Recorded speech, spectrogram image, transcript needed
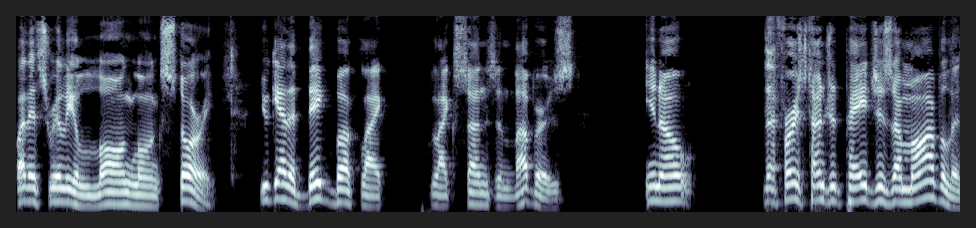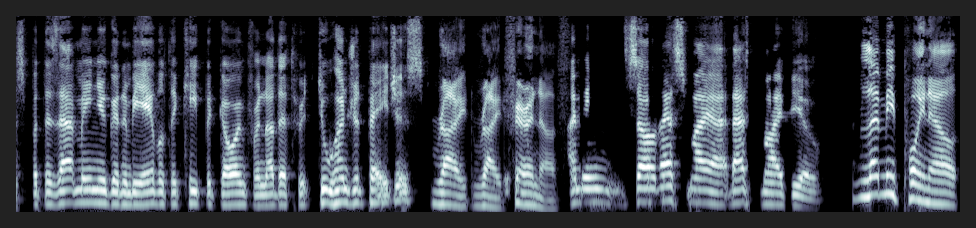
But it's really a long, long story. You get a big book like like Sons and Lovers, you know, the first 100 pages are marvelous, but does that mean you're going to be able to keep it going for another 200 pages? Right, right. Fair enough. I mean, so that's my uh, that's my view. Let me point out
